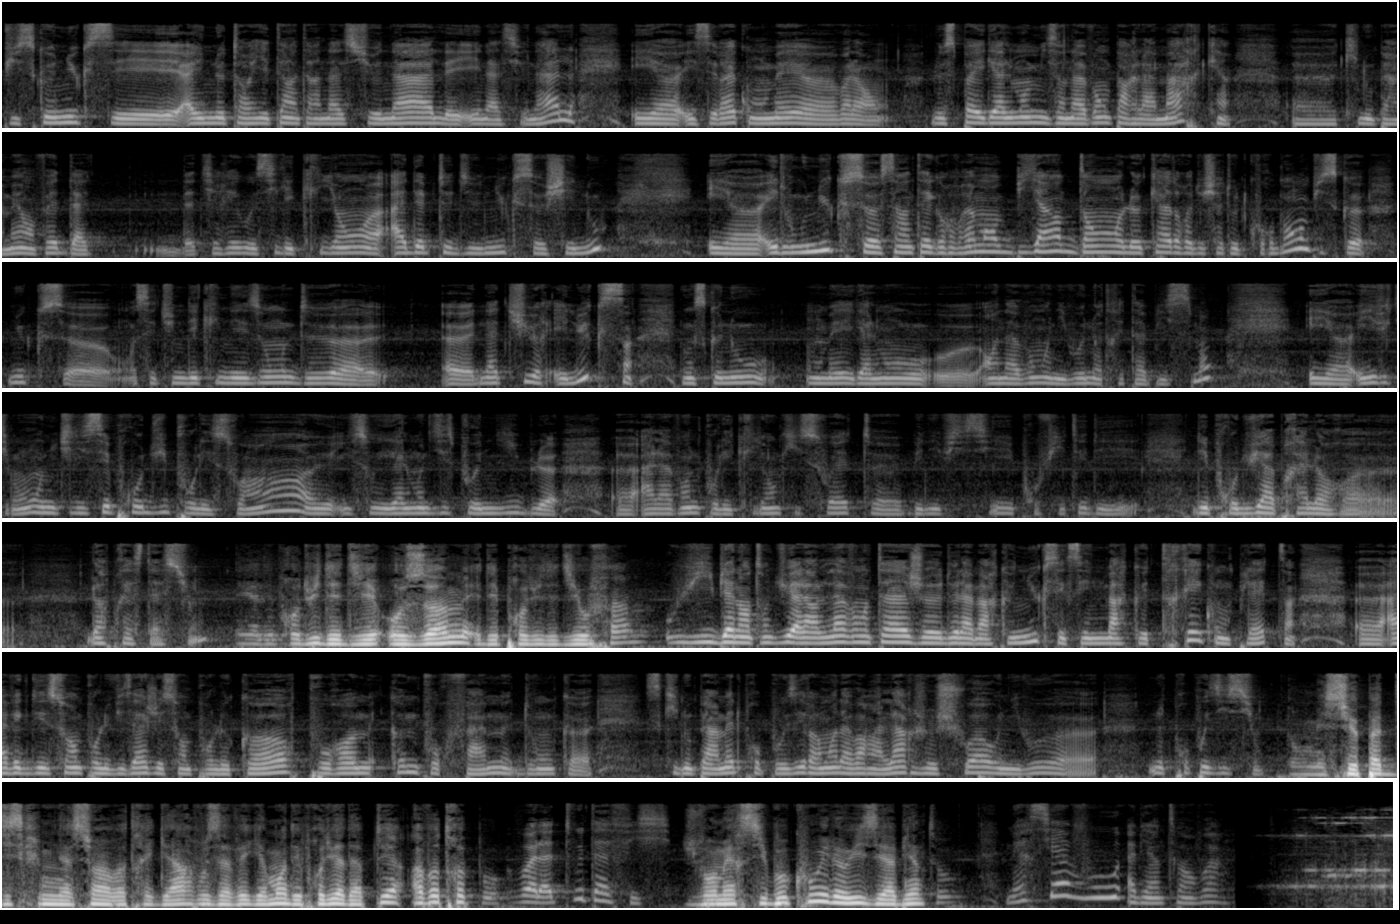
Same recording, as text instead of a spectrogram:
puisque Nux a une notoriété internationale et, nationale. Et, c'est vrai qu'on met voilà, le spa également mis en avant par la marque, qui nous permet en fait d'attirer aussi les clients adeptes de Nux chez nous. Euh, et, donc Nux s'intègre vraiment bien dans le cadre du château de Courban, puisque Nux, euh, c'est une déclinaison de euh, nature et luxe. Donc ce que nous, on met également en avant au niveau de notre établissement. Et, effectivement, on utilise ces produits pour les soins. ils sont également disponibles à la vente pour les clients qui souhaitent bénéficier et profiter des produits après leur leurs prestations. il y a des produits dédiés aux hommes et des produits dédiés aux femmes? Oui, bien entendu. Alors l'avantage de la marque Nux, c'est que c'est une marque très complète, euh, avec des soins pour le visage, des soins pour le corps, pour hommes comme pour femmes. Donc, euh, ce qui nous permet de proposer vraiment d'avoir un large choix au niveau euh, de notre proposition. Donc, messieurs, pas de discrimination à votre égard. Vous avez également des produits adaptés à votre peau. Voilà, tout à fait. Je vous remercie beaucoup, Héloïse, et à bientôt. Merci à vous. À bientôt. Au revoir.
